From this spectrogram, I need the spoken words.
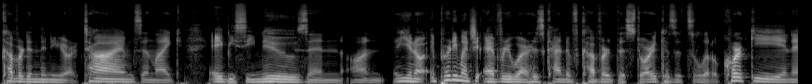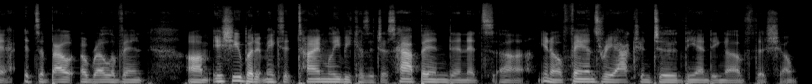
covered in the New York Times and like ABC News and on you know pretty much everywhere has kind of covered this story because it's a little quirky and it, it's about a relevant um, issue, but it makes it timely because it just happened and it's uh, you know fans' reaction to the ending of the show.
